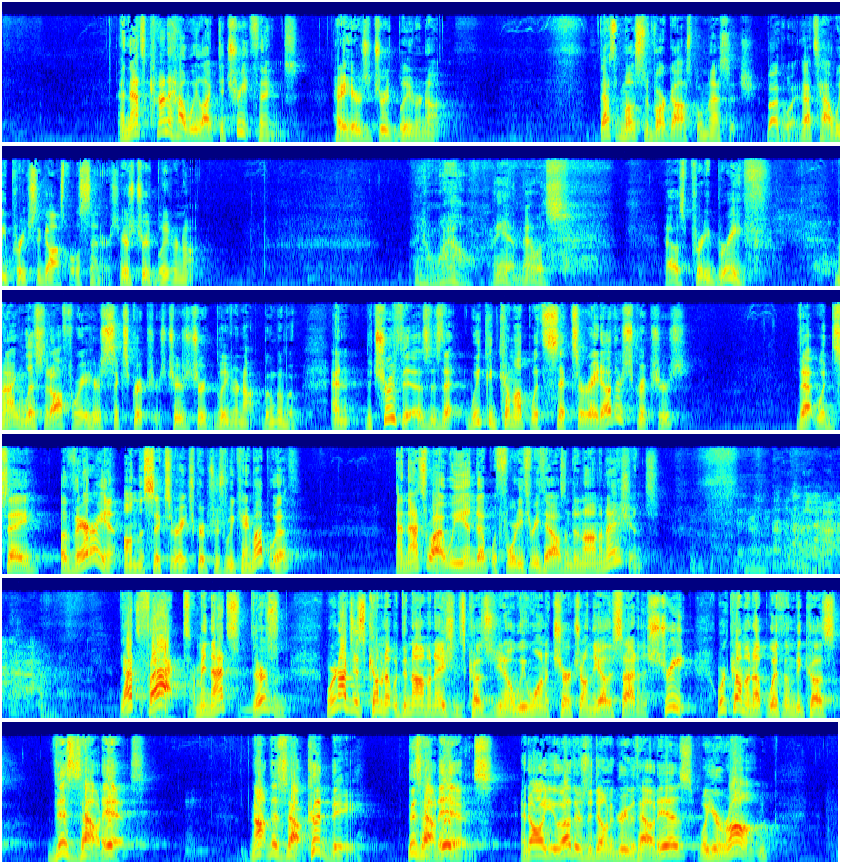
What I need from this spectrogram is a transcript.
And that's kind of how we like to treat things. Hey, here's the truth, believe it or not. That's most of our gospel message, by the way. That's how we preach the gospel to sinners. Here's the truth, believe it or not. You know, wow, man, that was that was pretty brief. I mean, I can list it off for you. Here's six scriptures. Choose the truth, believe it or not. Boom, boom, boom. And the truth is, is that we could come up with six or eight other scriptures that would say a variant on the six or eight scriptures we came up with. And that's why we end up with 43,000 denominations. That's fact. I mean, that's, there's, we're not just coming up with denominations because, you know, we want a church on the other side of the street. We're coming up with them because this is how it is. Not this is how it could be. This is how it is. And all you others that don't agree with how it is, well, you're wrong,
